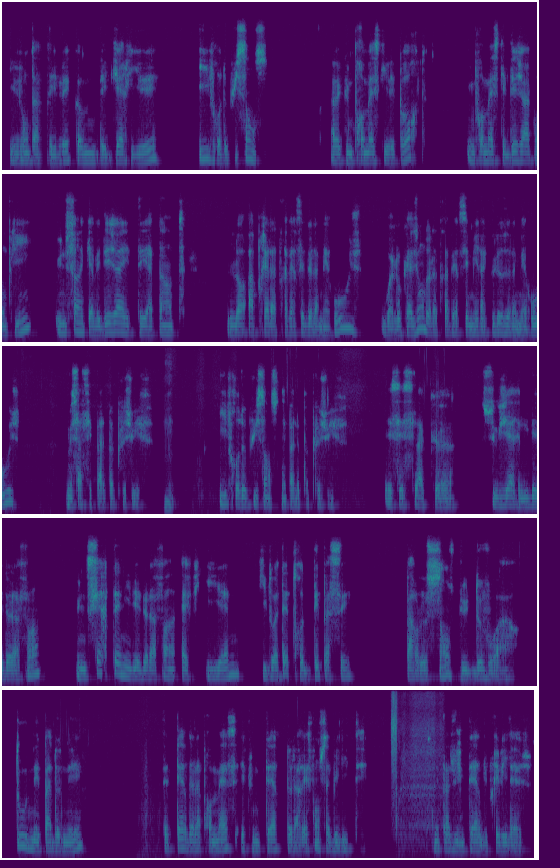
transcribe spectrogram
ils vont arriver comme des guerriers ivres de puissance, avec une promesse qui les porte, une promesse qui est déjà accomplie, une fin qui avait déjà été atteinte après la traversée de la mer Rouge, ou à l'occasion de la traversée miraculeuse de la mer Rouge, mais ça, c'est pas le peuple juif. Mm. Ivre de puissance n'est pas le peuple juif. Et c'est cela que suggère l'idée de la fin, une certaine idée de la fin, F-I-N, qui doit être dépassée par le sens du devoir. Tout n'est pas donné. Cette terre de la promesse est une terre de la responsabilité. Ce n'est pas une terre du privilège.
